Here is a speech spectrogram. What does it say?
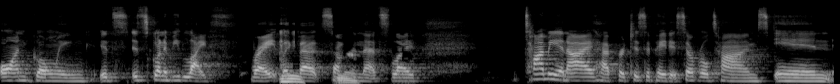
ongoing. It's it's going to be life, right? Like mm-hmm. that's something yeah. that's life Tommy and I have participated several times in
